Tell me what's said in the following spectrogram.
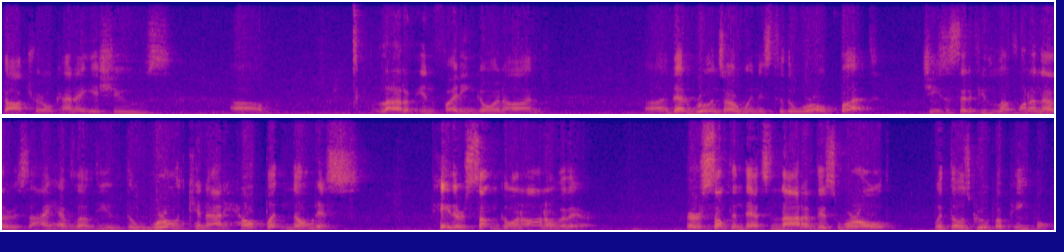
doctrinal kind of issues. Um, a lot of infighting going on. Uh, and that ruins our witness to the world. But Jesus said, if you love one another as I have loved you, the world cannot help but notice hey, there's something going on over there. There's something that's not of this world with those group of people.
